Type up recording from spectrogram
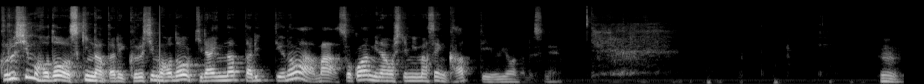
苦しむほど好きになったり、苦しむほど嫌いになったりっていうのは、まあ、そこは見直してみませんか？っていうようなですね。うん。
